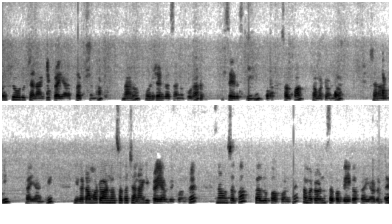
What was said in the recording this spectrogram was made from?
ಒಂಚೂರು ಚೆನ್ನಾಗಿ ಫ್ರೈ ಆದ ತಕ್ಷಣ ನಾನು ಹುಣಸೆಹಣ್ಣು ರಸನೂ ಕೂಡ ಸೇರಿಸ್ತೀನಿ. ಸ್ವಲ್ಪ ಟೊಮೊಟೊ ಹಣ್ಣು ಚೆನ್ನಾಗಿ ಫ್ರೈ ಆಗಲಿ ಈಗ ಟೊಮೊಟೊ ಹಣ್ಣು ಸ್ವಲ್ಪ ಚೆನ್ನಾಗಿ ಫ್ರೈ ಆಗಬೇಕು ಅಂದರೆ ನಾವು ಸ್ವಲ್ಪ ಕಲ್ಲು ಹಾಕೊಂಡ್ರೆ ಟೊಮೊಟೊ ಹಣ್ಣು ಸ್ವಲ್ಪ ಬೇಗ ಫ್ರೈ ಆಗುತ್ತೆ.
